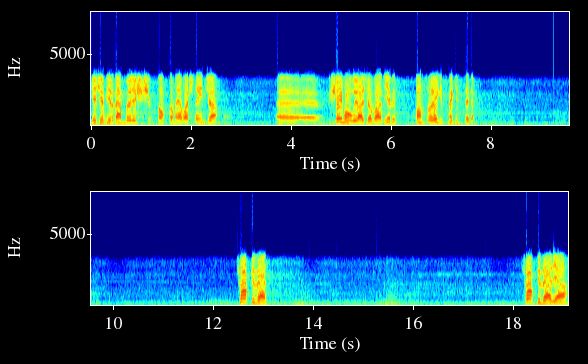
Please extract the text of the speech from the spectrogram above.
gece birden böyle şişip zonklamaya başlayınca e, bir şey mi oluyor acaba diye bir kontrole gitmek istedim. Çok güzel. Çok güzel ya.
